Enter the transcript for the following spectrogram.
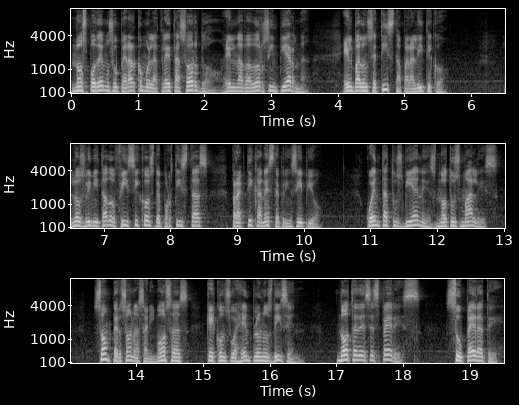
Nos podemos superar como el atleta sordo, el nadador sin pierna, el baloncetista paralítico. Los limitados físicos deportistas practican este principio. Cuenta tus bienes, no tus males. Son personas animosas que con su ejemplo nos dicen, no te desesperes, supérate,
